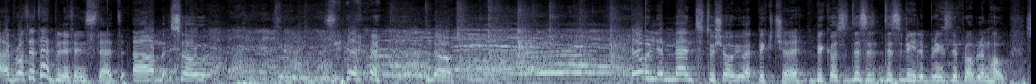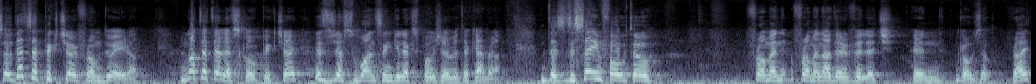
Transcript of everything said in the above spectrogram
I brought a tablet instead. Um, so, no. I only meant to show you a picture because this, is, this really brings the problem home. So that's a picture from Dwejra. Not a telescope picture, it's just one single exposure with a camera. That's the same photo from, an, from another village in Gozo, right?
